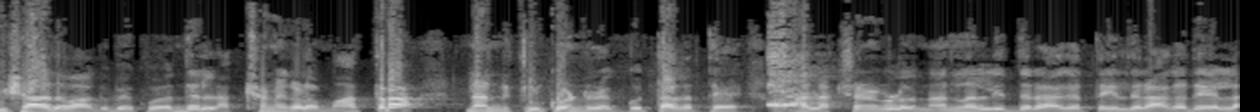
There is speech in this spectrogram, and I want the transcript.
ವಿಷಾದವಾಗಬೇಕು ಅಂದರೆ ಲಕ್ಷಣಗಳು ಮಾತ್ರ ನಾನು ತಿಳ್ಕೊಂಡ್ರೆ ಗೊತ್ತಾಗುತ್ತೆ. ಆ ಲಕ್ಷಣಗಳು ನನ್ನಲ್ಲಿದ್ದರೆ ಆಗತ್ತೆ ಇಲ್ದರೆ ಆಗದೇ ಇಲ್ಲ.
